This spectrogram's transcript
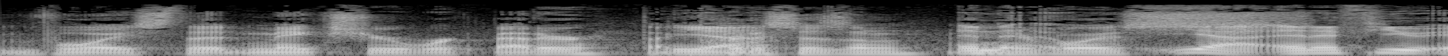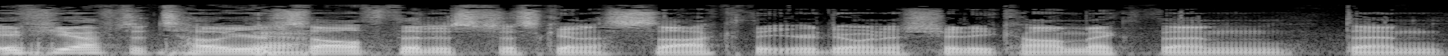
voice that makes your work better. That criticism in and your voice. yeah and if you if you have to tell yourself that it's just going to suck that you're doing a shitty comic then then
